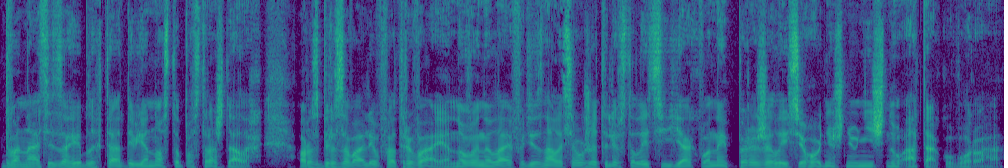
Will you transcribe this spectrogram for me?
12 загиблих та 90 постраждалих. Розбір завалів триває. Новини лайф дізналися у жителів столиці, як вони пережили сьогоднішню нічну атаку ворога.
